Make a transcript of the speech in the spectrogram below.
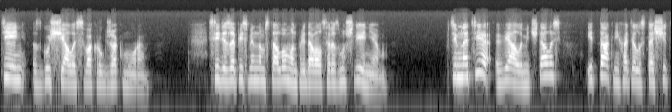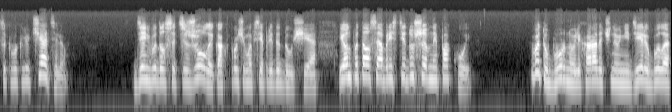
Тень сгущалась вокруг Жакмура. Сидя за письменным столом, он предавался размышлениям. В темноте вяло мечталось и так не хотелось тащиться к выключателю. День выдался тяжелый, как, впрочем, и все предыдущие — и он пытался обрести душевный покой. В эту бурную лихорадочную неделю было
